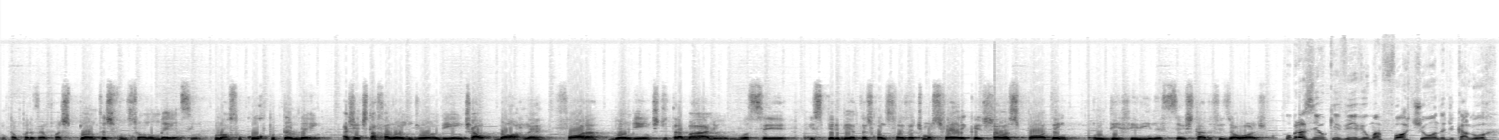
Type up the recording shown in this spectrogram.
Então, por exemplo, as plantas funcionam bem assim. O nosso corpo também. A gente está falando de um ambiente outdoor, né? Fora do ambiente de trabalho, você experimenta as condições atmosféricas, elas podem interferir nesse seu estado fisiológico. O Brasil, que vive uma forte onda de calor,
